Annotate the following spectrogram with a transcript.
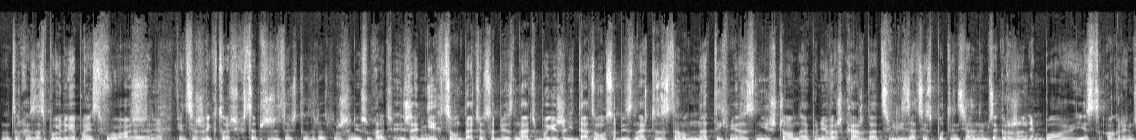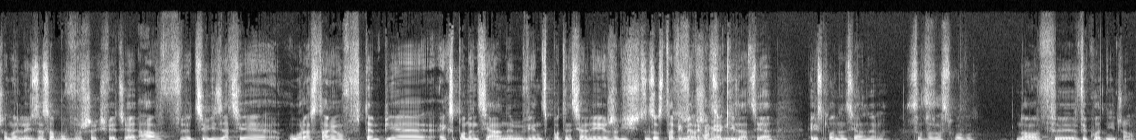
no trochę zaspoiluję Państwu, Właśnie. e, więc jeżeli ktoś chce przeczytać, to teraz proszę nie słuchać, że nie chcą dać o sobie znać, bo jeżeli dadzą o sobie znać, to zostaną natychmiast zniszczone, ponieważ każda cywilizacja jest potencjalnym zagrożeniem, bo jest ograniczona ilość zasobów w wszechświecie, a w cywilizacje urastają w tempie eksponencjalnym, więc potencjalnie jeżeli zostawimy Przepraszam, taką jakim? cywilizację, eksponencjalnym. Co to za słowo? No, w, wykładniczo.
